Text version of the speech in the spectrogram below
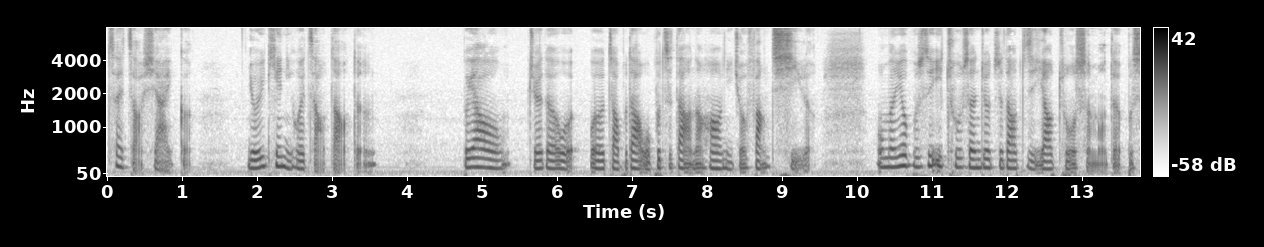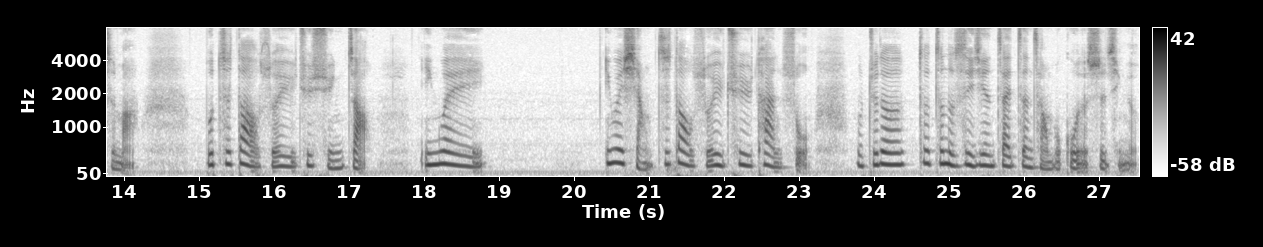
再找下一个，有一天你会找到的。不要觉得我我找不到，我不知道，然后你就放弃了。我们又不是一出生就知道自己要做什么的，不是吗？不知道，所以去寻找，因为因为想知道，所以去探索。我觉得这真的是一件再正常不过的事情了。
